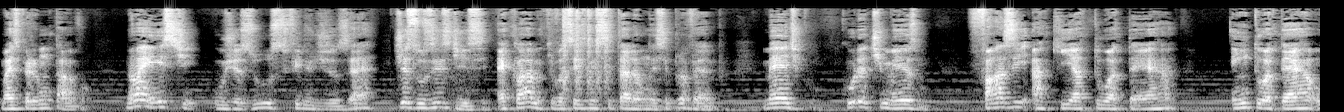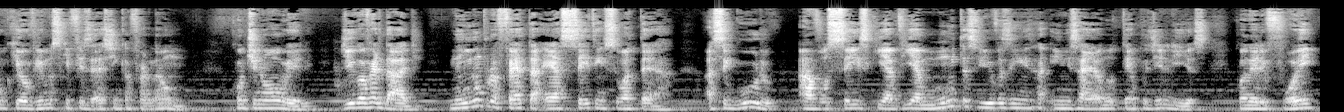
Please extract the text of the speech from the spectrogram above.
mas perguntavam: Não é este o Jesus, filho de José? Jesus lhes disse: É claro que vocês me citarão nesse provérbio: Médico, cura-te mesmo, faze aqui a tua terra em tua terra o que ouvimos que fizeste em Cafarnaum. Continuou ele: Digo a verdade, nenhum profeta é aceito em sua terra. Asseguro a vocês que havia muitas viúvas em Israel no tempo de Elias, quando ele foi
